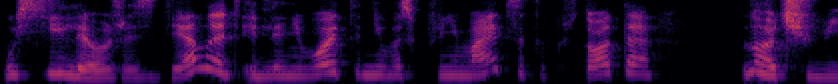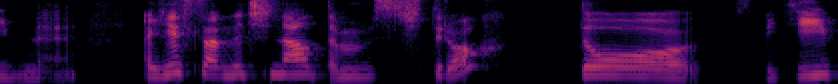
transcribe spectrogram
усилие уже сделать, и для него это не воспринимается как что-то, ну, очевидное. А если он начинал там с 4, то с 5,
